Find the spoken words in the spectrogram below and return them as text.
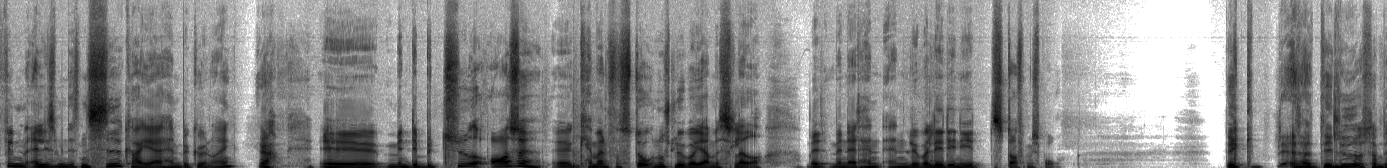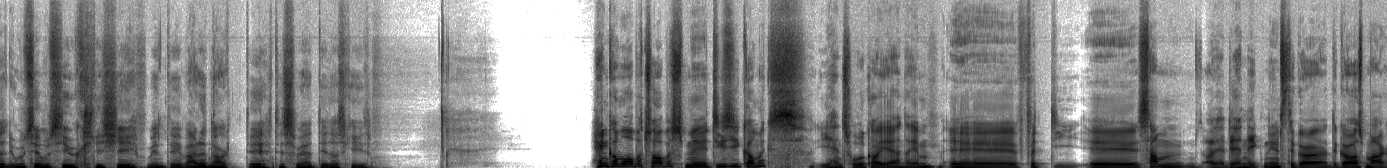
filmen er ligesom sådan en sidekarriere, han begynder, ikke? Ja. Øh, men det betyder også, øh, kan man forstå, nu sløber jeg med sladder, men, men at han, han løber lidt ind i et stofmisbrug. Det, altså, det lyder som den ultimative kliché, men det var det nok det, desværre det, der skete. Han kommer op og toppes med DC Comics i hans hovedkarriere derhjemme, øh, fordi øh, sammen, og ja, det er han ikke den eneste, gør, det gør også Mark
